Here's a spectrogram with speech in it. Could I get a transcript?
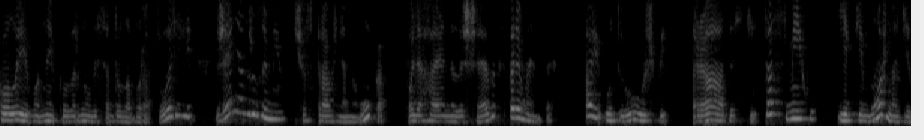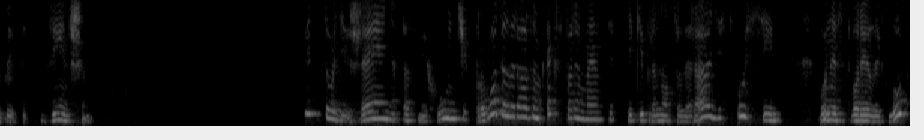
Коли вони повернулися до лабораторії, Женя зрозумів, що справжня наука полягає не лише в експериментах, а й у дружбі, радості та сміху, які можна ділити з іншими. Відтоді Женя та Сміхунчик проводили разом експерименти, які приносили радість усім. Вони створили клуб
